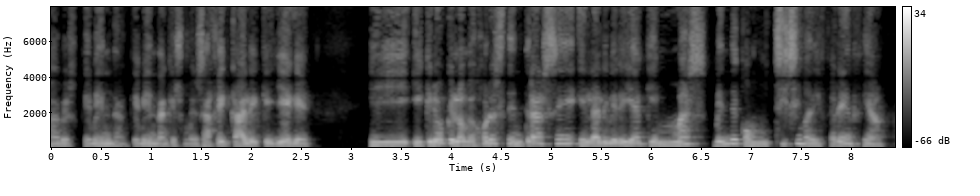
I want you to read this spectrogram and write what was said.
¿sabes? Que vendan, que vendan, que su mensaje cale, que llegue. Y, creo que lo mejor es centrarse en la librería que más vende con muchísima diferencia.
